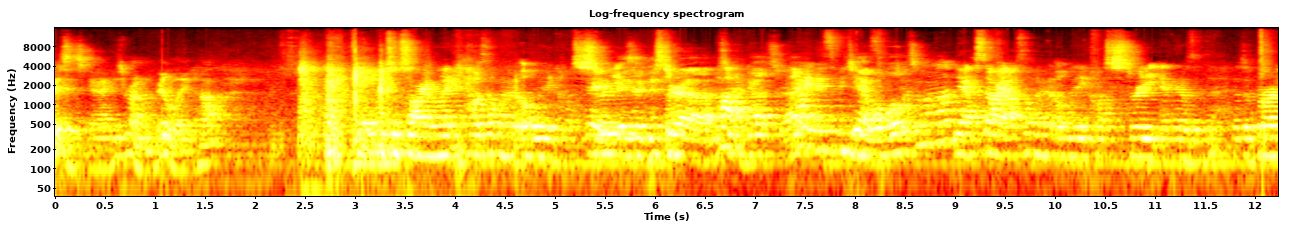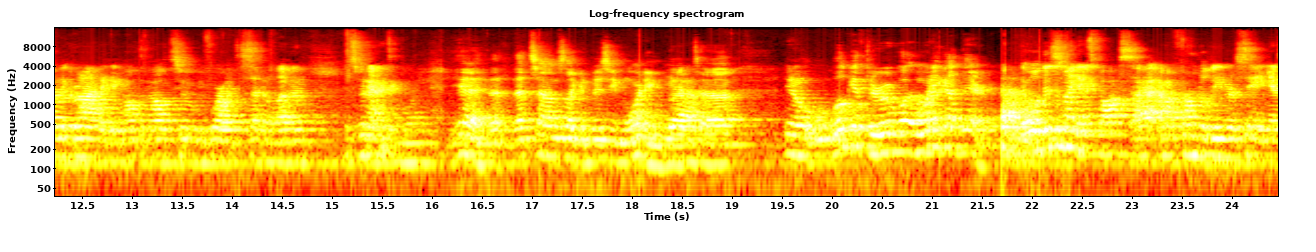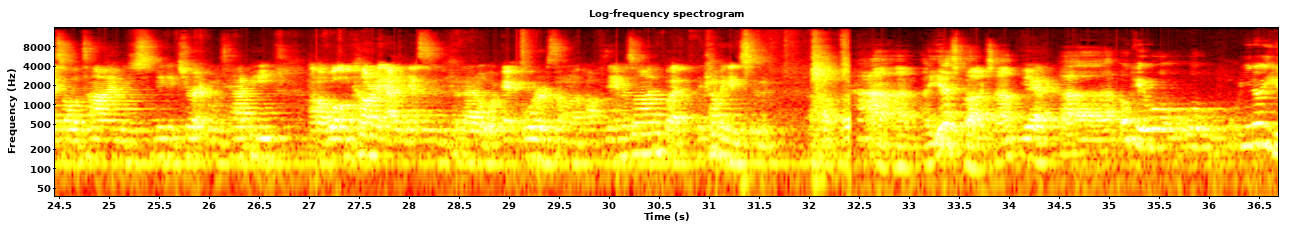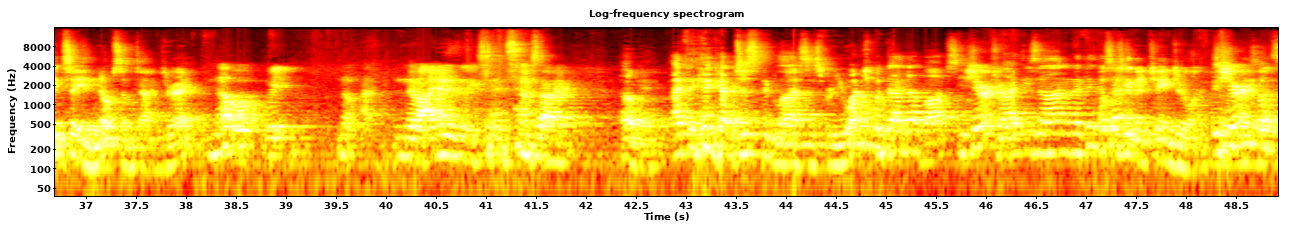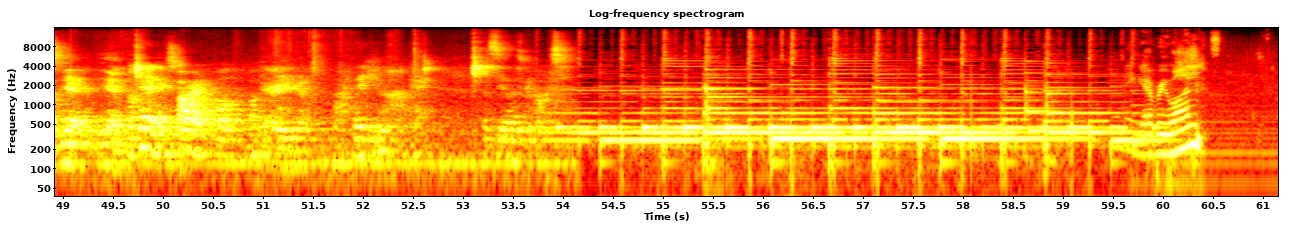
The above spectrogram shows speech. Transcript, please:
is this guy? He's running real late, huh? I'm so sorry, I'm late. I was helping an old lady across the street. Hey, is it Mr. Uh, Mr. Guts, right? Hi, nice to meet you. Yeah, well, what's going on? Yeah, sorry, I was helping an old lady across the street, and there was a there was a bird in the ground. I get melted out to before I went to 7-Eleven. It's been a hectic morning. Yeah, that, that sounds like a busy morning, Yeah. but, uh, you know, we'll get through it. What, what do you got there? Well, this is my yes box. I, I'm a firm believer saying yes all the time, and just making sure everyone's happy. Uh, well, I'm currently out of yeses because I or- ordered some off of Amazon, but they're coming in soon. Uh, Ah, a yes box, huh? yeah. Uh, okay, well, well, you know you can say no sometimes, right? No, wait. No, I, no, I didn't make sense. I'm sorry. Okay, I think I got just the glasses for you. Why don't you put down that box? You Sure. should try these on, and I think this is gonna change your life. You sure? So, Yeah, yeah. Okay, all right. Well, okay. There you go. All right, thank you. Okay. Let's see how this goes. morning, everyone.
